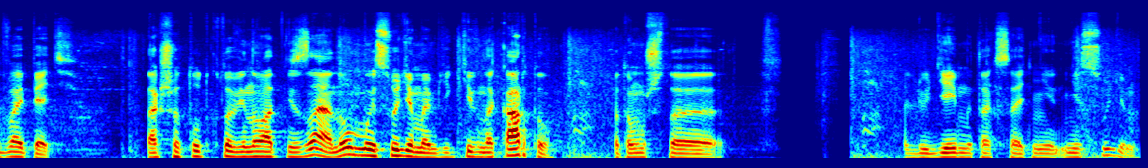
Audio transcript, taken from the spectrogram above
52,5. Так что тут кто виноват, не знаю. Но мы судим объективно карту. Потому что людей мы, так сказать, не, не судим.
